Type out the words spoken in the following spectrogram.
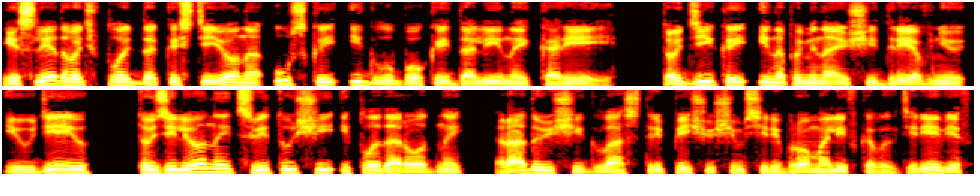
и следовать вплоть до Кастиона узкой и глубокой долиной Кореи, то дикой и напоминающей древнюю Иудею, то зеленой, цветущей и плодородной, радующей глаз трепещущим серебром оливковых деревьев,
